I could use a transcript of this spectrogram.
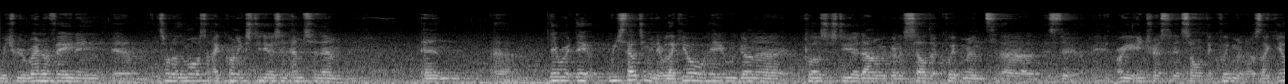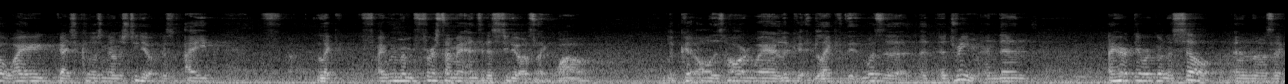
which we're renovating. Um, it's one of the most iconic studios in Amsterdam, and um, they were they reached out to me. They were like, "Yo, hey, we're gonna close the studio down. We're gonna sell the equipment. Uh, is there, are you interested in some of the equipment?" I was like, "Yo, why are you guys closing down the studio?" Because I, like, I remember first time I entered the studio, I was like, "Wow, look at all this hardware. Look at like it was a, a, a dream." And then I heard they were gonna sell, and I was like,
